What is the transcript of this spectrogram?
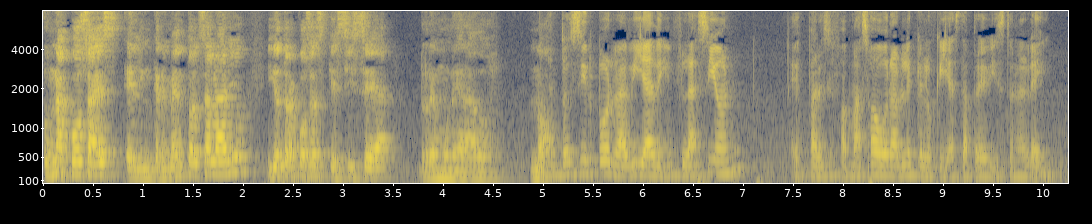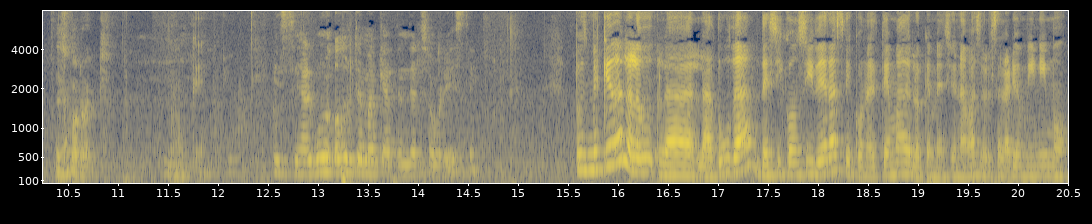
una cosa es el incremento al salario y otra cosa es que sí sea remunerador, ¿no? Entonces ir por la vía de inflación eh, parece más favorable que lo que ya está previsto en la ley. Es correcto. Ok. Este, ¿Algún otro tema que atender sobre este? Pues me queda la, la- la duda de si consideras que con el tema de lo que mencionabas del salario mínimo,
